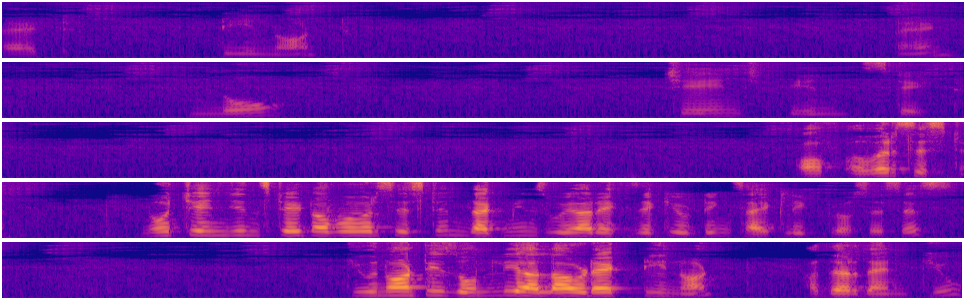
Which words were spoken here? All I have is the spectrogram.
at T naught and no change in state of our system. No change in state of our system that means we are executing cyclic processes. Q naught is only allowed at T naught other than Q.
